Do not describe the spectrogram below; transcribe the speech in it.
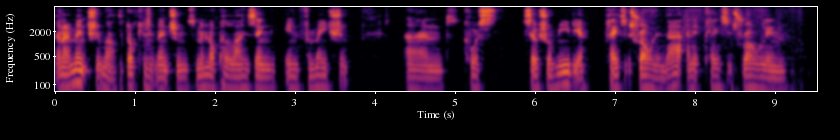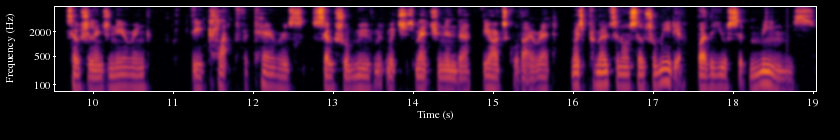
and I mentioned, well, the document mentions monopolizing information. And of course, social media plays its role in that, and it plays its role in social engineering. The Clap for Carers social movement, which is mentioned in the, the article that I read, was promoted on social media by the use of memes.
